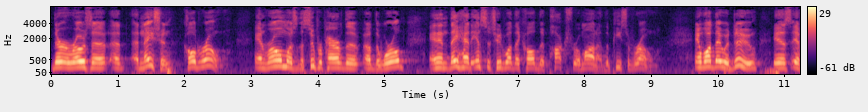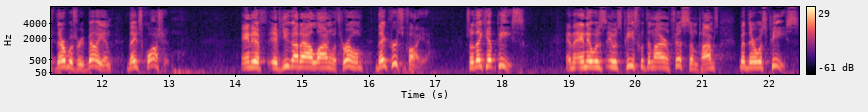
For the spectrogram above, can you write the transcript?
there arose a, a, a nation called Rome. And Rome was the superpower of the, of the world, and they had instituted what they called the Pax Romana, the peace of Rome. And what they would do is, if there was rebellion, they'd squash it. And if, if you got out of line with Rome, they'd crucify you. So they kept peace. And, and it, was, it was peace with an iron fist sometimes, but there was peace.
